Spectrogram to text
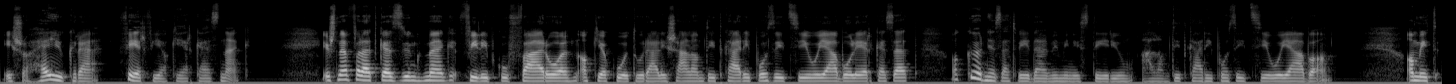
és a helyükre férfiak érkeznek. És ne feledkezzünk meg Filip Kuffáról, aki a kulturális államtitkári pozíciójából érkezett a Környezetvédelmi Minisztérium államtitkári pozíciójába. Amit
